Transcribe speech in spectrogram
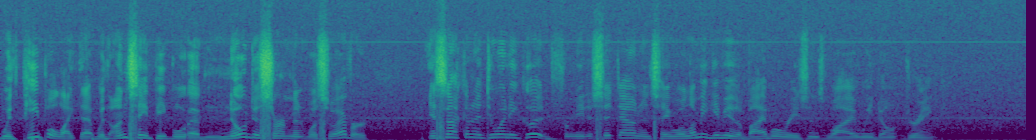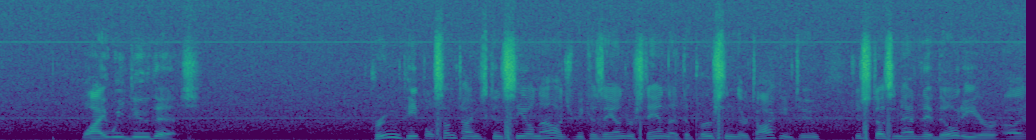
with people like that, with unsaved people who have no discernment whatsoever, it's not going to do any good for me to sit down and say, well, let me give you the Bible reasons why we don't drink, why we do this. Prudent people sometimes conceal knowledge because they understand that the person they're talking to just doesn't have the ability or uh,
